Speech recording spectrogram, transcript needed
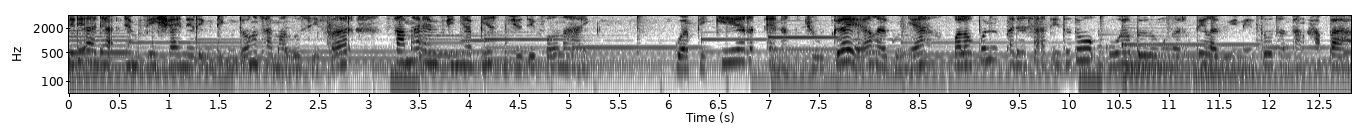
jadi ada MV Shiny Ring Ding Dong sama Lucifer sama MV-nya Beast Beautiful Night. Gue pikir enak juga ya lagunya. Walaupun pada saat itu tuh gue belum mengerti lagu ini tuh tentang apa.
